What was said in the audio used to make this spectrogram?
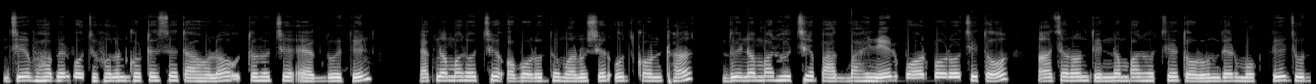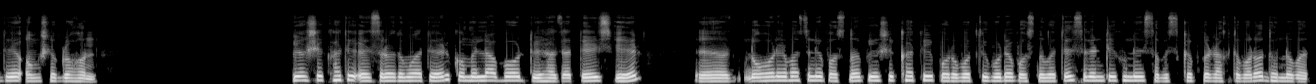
যে ভাবের প্রতিফলন ঘটেছে তা হলো, উত্তর হচ্ছে এক, দুই, তিন। এক নম্বর হচ্ছে, অবরুদ্ধ মানুষের উৎকণ্ঠা। দুই নম্বর হচ্ছে, পাক বাহিনীর বর্বরচিত আচরণ। তিন নম্বর হচ্ছে, তরুণদের মুক্তি যুদ্ধে অংশগ্রহণ। প্রিয় শিক্ষার্থী এছাড়া তোমাদের কুমিল্লা বোর্ড দুই হাজার তেইশ এর নৌ নির্বাচনী প্রশ্ন প্রিয় শিক্ষার্থী, পরবর্তী বোর্ডে প্রশ্ন পেতে চ্যানেলটি এখনই সাবস্ক্রাইব করে রাখতে পারো। ধন্যবাদ।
